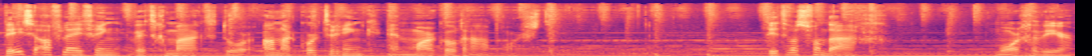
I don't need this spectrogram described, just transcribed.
Deze aflevering werd gemaakt door Anna Korterink en Marco Raaphorst. Dit was vandaag, morgen weer.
